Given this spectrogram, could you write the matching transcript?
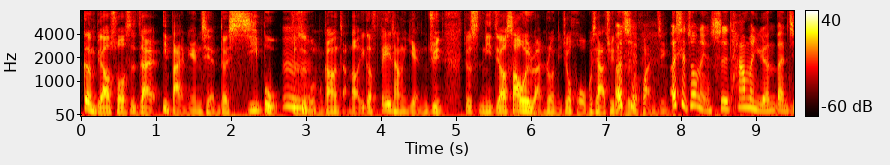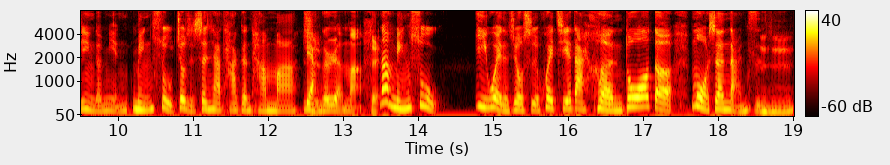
更不要说是在一百年前的西部，嗯、就是我们刚刚讲到一个非常严峻，就是你只要稍微软弱，你就活不下去的这个环境。而且重点是，他们原本经营的民民宿就只剩下他跟他妈两个人嘛。对，那民宿。意味的就是会接待很多的陌生男子，嗯，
